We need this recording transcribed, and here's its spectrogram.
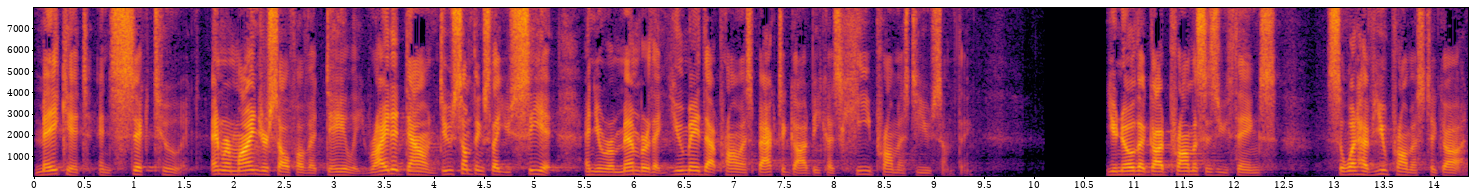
Make it and stick to it. And remind yourself of it daily. Write it down. Do something so that you see it and you remember that you made that promise back to God because he promised you something. You know that God promises you things, so what have you promised to God?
